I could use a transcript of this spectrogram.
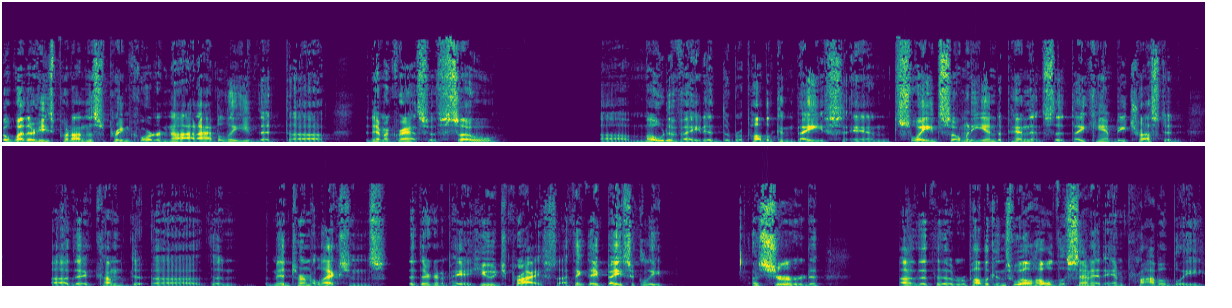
But whether he's put on the Supreme Court or not, I believe that uh, the Democrats have so uh, motivated the Republican base and swayed so many independents that they can't be trusted. Uh, that come to, uh, the the midterm elections, that they're going to pay a huge price. I think they basically assured uh, that the Republicans will hold the Senate and probably,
